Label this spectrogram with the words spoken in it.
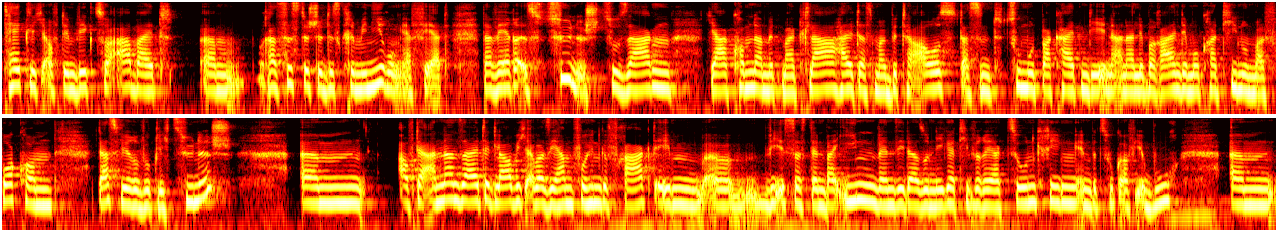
täglich auf dem Weg zur Arbeit ähm, rassistische Diskriminierung erfährt. Da wäre es zynisch zu sagen, ja, komm damit mal klar, halt das mal bitte aus. Das sind Zumutbarkeiten, die in einer liberalen Demokratie nun mal vorkommen. Das wäre wirklich zynisch. Ähm, auf der anderen Seite glaube ich aber, Sie haben vorhin gefragt, eben, äh, wie ist das denn bei Ihnen, wenn Sie da so negative Reaktionen kriegen in Bezug auf Ihr Buch? Ähm,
